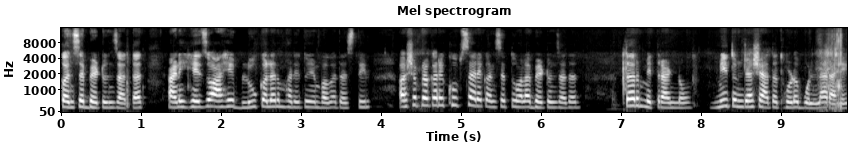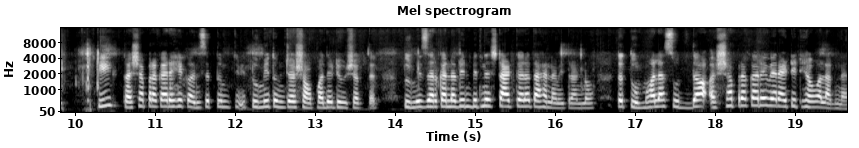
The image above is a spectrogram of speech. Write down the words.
कन्सेप्ट भेटून जातात. आणि हे जो आहे ब्लू कलरमध्ये तुम्ही बघत असतील अशा प्रकारे खूप सारे कन्सेप्ट तुम्हाला भेटून जातात. तर मित्रांनो मी तुमच्याशी आता थोडं बोलणार आहे. की कशा प्रकारे हे कन्सेप्ट तुम तुम्ही तुमच्या शॉपमध्ये ठेवू शकतात. तुम्ही जर का नवीन बिझनेस स्टार्ट करत आहे ना मित्रांनो तर तुम्हाला सुद्धा अशा प्रकारे व्हेरायटी ठेवावं लागणार.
